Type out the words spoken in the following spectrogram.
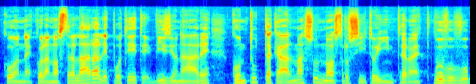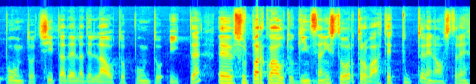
con, con, la nostra Lara le potete visionare con tutta calma sul nostro sito internet www.cittadelladell'auto.it eh, sul parco auto Ghinzani Store trovate tutte le nostre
